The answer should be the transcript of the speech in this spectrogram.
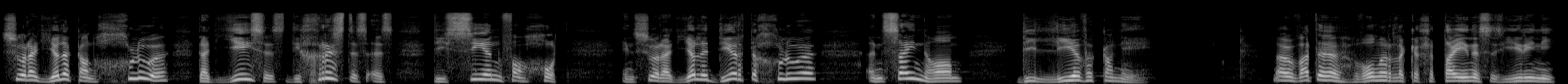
sodat julle kan glo dat Jesus die Christus is, die seun van God en sodat julle deur te glo in sy naam die lewe kan hê. Nou wat 'n wonderlike getuienis is hierdie nie.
